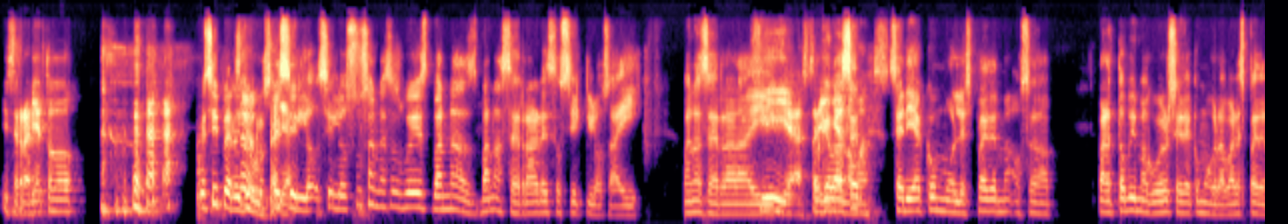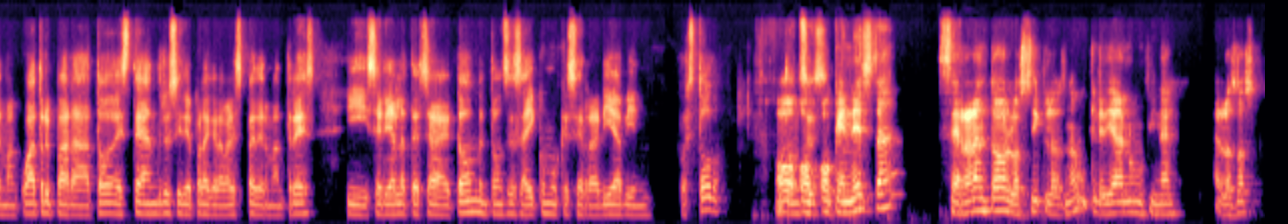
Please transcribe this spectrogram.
Y cerraría todo. Pues sí, pero yo creo que si, si, los usan esos güeyes, van a, van a cerrar esos ciclos ahí. Van a cerrar ahí. Sí, hasta porque va a ser, sería como el Spider-Man, o sea, para Toby Maguire sería como grabar Spider-Man 4 y para todo este Andrew sería para grabar Spider-Man 3 y sería la tercera de Tom, entonces ahí como que cerraría bien pues todo. o, que en esta cerraran todos los ciclos, ¿no? Que le dieran un final a los dos.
